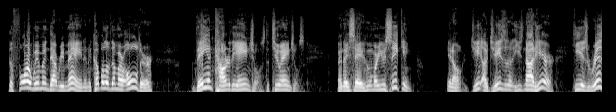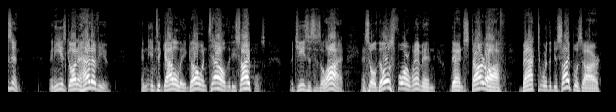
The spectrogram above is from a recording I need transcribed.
the four women that remain, and a couple of them are older, they encounter the angels, the two angels. And they say, Whom are you seeking? You know, uh, Jesus, he's not here. He is risen, and he has gone ahead of you and into Galilee. Go and tell the disciples that Jesus is alive. And so those four women then start off back to where the disciples are.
